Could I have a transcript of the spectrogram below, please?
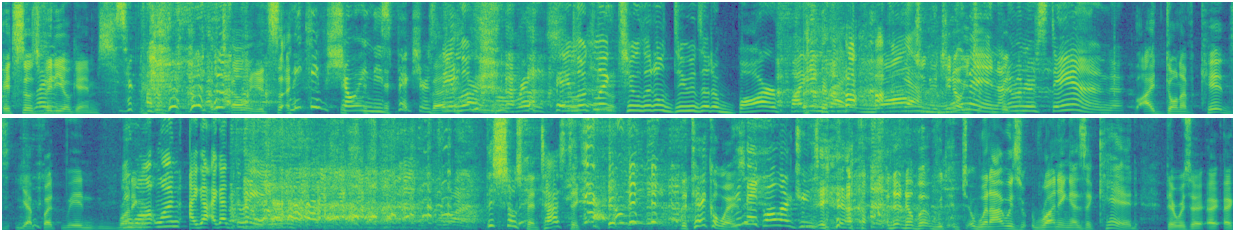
It's those Like- video games. I'm telling you, it's like. We keep showing these pictures. That- They look great. They look like two little dudes at a bar fighting like a wrong Yeah. Do you know, woman. I don't understand. I don't have kids yet, but in You running. You want one? I got, I got three. This show's fantastic. The takeaways. We make all our dreams. come No, no, but when I was running as a kid, there was a, a,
